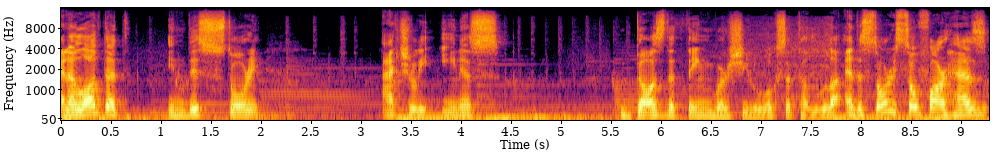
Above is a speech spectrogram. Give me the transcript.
And I love that in this story, actually Ines does the thing where she looks at Talulah, and the story so far has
